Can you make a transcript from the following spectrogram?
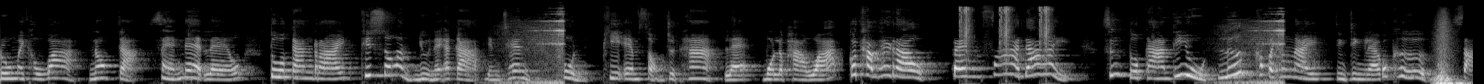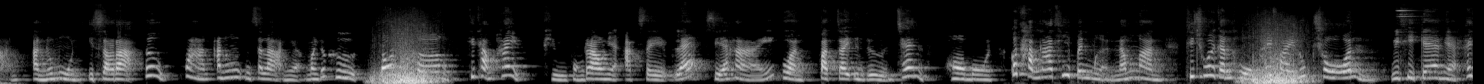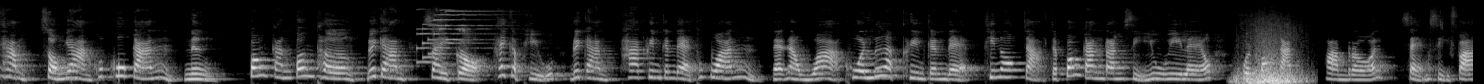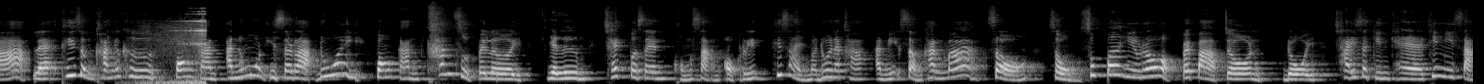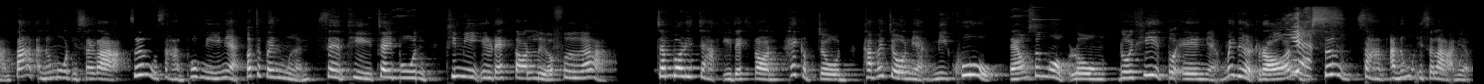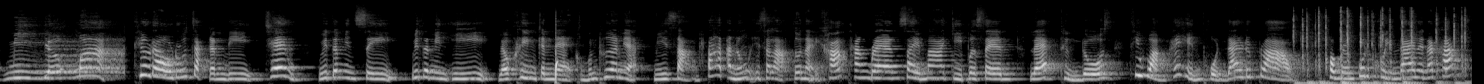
รู้ไหมคะว่านอกจากแสงแดดแล้ว ตัวการร้ายที่ซ่อนอยู่ในอากาศอย่างเช่น ฝุ่น PM 2.5 และมลภาวะ ก็ทำให้เราเป็นฝ้าได้ ซึ่งตัวการที่อยู่ลึกเข้าไปข้างในจริง ๆ แล้วก็คือ สารอนุมูลอิสระ ซึ่งสารอนุมูลอิสระเนี่ยมันก็คือต้นเพลิง ทำให้ผิวของเราเนี่ยอักเสบและเสียหายส่วนปัจจัยอื่นๆ เช่นฮอร์โมนก็ทำหน้าที่เป็นเหมือนน้ำมัน ที่ช่วยกันโหมให้ไฟลุกโชน วิธีแก้เนี่ยให้ทำสองอย่างควบคู่กัน 1. ป้องกันต้นเพลิง ด้วยการใส่เกราะให้กับผิว ด้วยการทาครีมกันแดดทุกวัน แนะนำว่าควรเลือกครีมกันแดดที่นอกจากจะป้องกันรังสี UV แล้ว ควรป้องกัน ความร้อน แสงสีฟ้า และที่สำคัญก็คือ ป้องกันอนุมูลอิสระด้วย ป้องกันขั้นสุดไปเลย อย่าลืมเช็คเปอร์เซ็นต์ของสารออกฤทธิ์ที่ใส่มาด้วยนะคะ อันนี้สำคัญมาก 2. ส่งซูเปอร์ฮีโร่ไปปราบโจรโดยใช้สกินแคร์ที่มีสารต้านอนุมูลอิสระ ซึ่งสารพวกนี้เนี่ยก็จะเป็นเหมือนเศรษฐีใจบุญที่มีอิเล็กตรอนเหลือเฟือ จะบริจาคอิเล็กตรอนให้กับโจรทำให้โจรเนี่ยมีคู่แล้วสงบลงโดยที่ตัวเองเนี่ยไม่เดือดร้อนซึ่งสารอนุมูลอิสระเนี่ยมีเยอะมากที่เรารู้จักกันดี เช่น วิตามินซี วิตามินอ e, ีแล้วครีมกันแดดของเพื่อนๆเนี่ยมีสารต้านอนุมูลอิสระตัวไหนคะทางแบรนด์ใส่มากี่เปอร์เซ็นต์ และถึงโดสที่หวังให้เห็นผลได้หรือเปล่า คอมเมนต์พูดคุยกันได้เลยนะคะ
